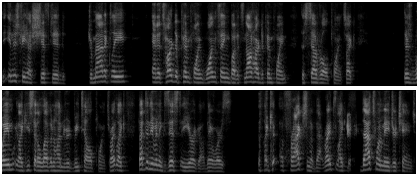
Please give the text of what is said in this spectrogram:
the industry has shifted dramatically. And it's hard to pinpoint one thing, but it's not hard to pinpoint the several points. Like there's way more, like you said, 1100 retail points, right? Like that didn't even exist a year ago. There was like a fraction of that, right? So like that's one major change.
